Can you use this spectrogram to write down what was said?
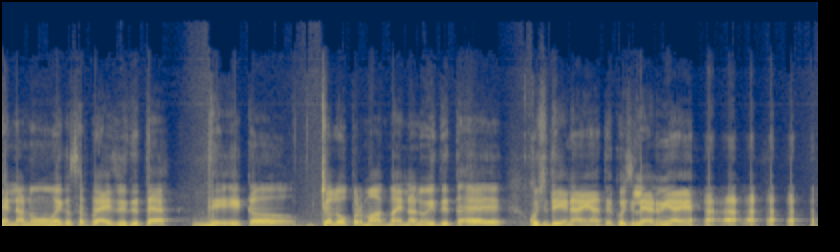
ਇਹਨਾਂ ਨੂੰ ਇੱਕ ਸਰਪ੍ਰਾਈਜ਼ ਵੀ ਦਿੱਤਾ ਹੈ ਤੇ ਇੱਕ ਚਲੋ ਪ੍ਰਮਾਤਮਾ ਇਹਨਾਂ ਨੂੰ ਵੀ ਦਿੱਤਾ ਕੁਝ ਦੇਣ ਆਏ ਆ ਤੇ ਕੁਝ ਲੈਣ ਵੀ ਆਏ ਆ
